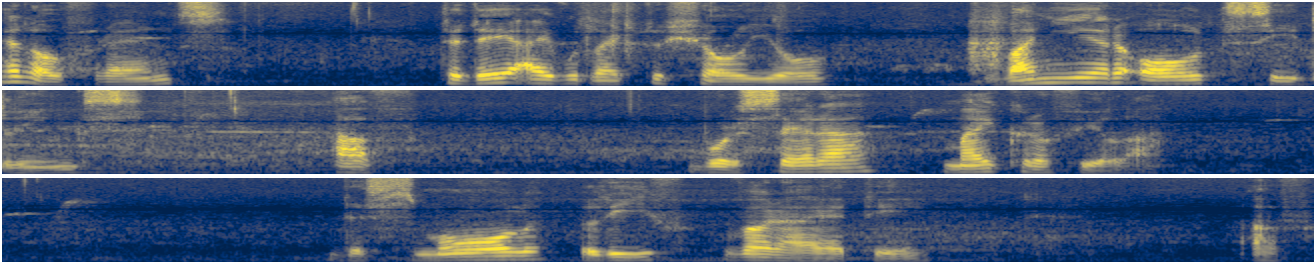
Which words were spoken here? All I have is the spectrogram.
Hello friends. Today I would like to show you one year old seedlings of Bursera microphylla, the small leaf variety of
